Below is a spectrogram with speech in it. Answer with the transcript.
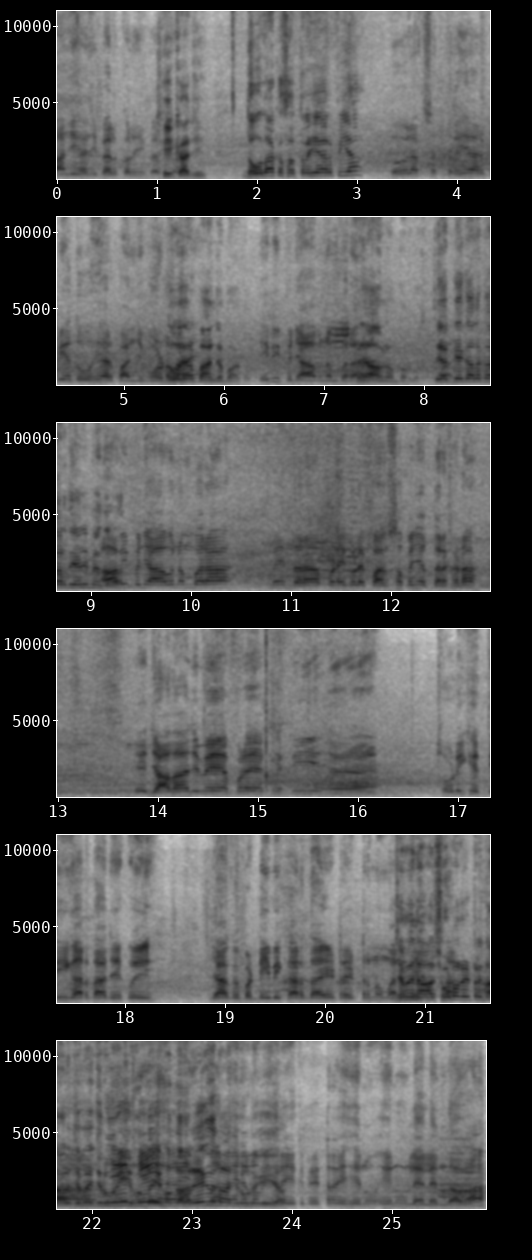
ਹਾਂਜੀ ਹਾਂਜੀ ਬਿਲਕੁਲ ਜੀ ਬਿਲਕੁਲ। ਠੀਕ ਆ ਜੀ। 270000 ਰੁਪਿਆ 270000 ਰੁਪਏ 2005 ਮਾਡਲ 2005 ਮਾਡਲ ਇਹ। ਵੀ ਪੰਜਾਬ ਨੰਬਰ ਆ। ਪੰਜਾਬ ਨੰਬਰ ਤੇ ਅੱਗੇ ਗੱਲ ਕਰਦੇ ਆ ਜੀ ਆ ਮਹਿੰਦਰਾ ਵੀ ਪੰਜਾਬ ਨੰਬਰ ਆ। ਮਹਿੰਦਰਾ ਆਪਣੇ ਕੋਲੇ 575 ਖੜਾ। ਇਹ ਜ਼ਿਆਦਾ ਜਿਵੇਂ ਆਪਣੇ ਖੇਤੀ ਥੋੜੀ ਖੇਤੀ ਕਰਦਾ ਜੇ ਕੋਈ ਜਾਂ ਕੋਈ ਵੱਡੀ ਵੀ ਕਰਦਾ ਇਹ ਟਰੈਕਟਰ ਨੂੰ ਮੰਨ ਜਿਵੇਂ ਨਾਲ ਛੋਟਾ ਟਰੈਕਟਰ ਨਾਲ ਜਿਵੇਂ ਜ਼ਰੂਰੀ ਇਹ- ਹੁੰਦਾ ਹੀ ਇਹ ਹੁੰਦਾ ਹਰੇਕ ਦੇ ਨਾਲ ਜ਼ਰੂਰੀ ਆ। ਹਰੇਕ ਟਰੈਕਟਰ ਇਹਨੂੰ ਇਹਨੂੰ ਲੈ ਲੈਂਦਾ ਵਾ।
